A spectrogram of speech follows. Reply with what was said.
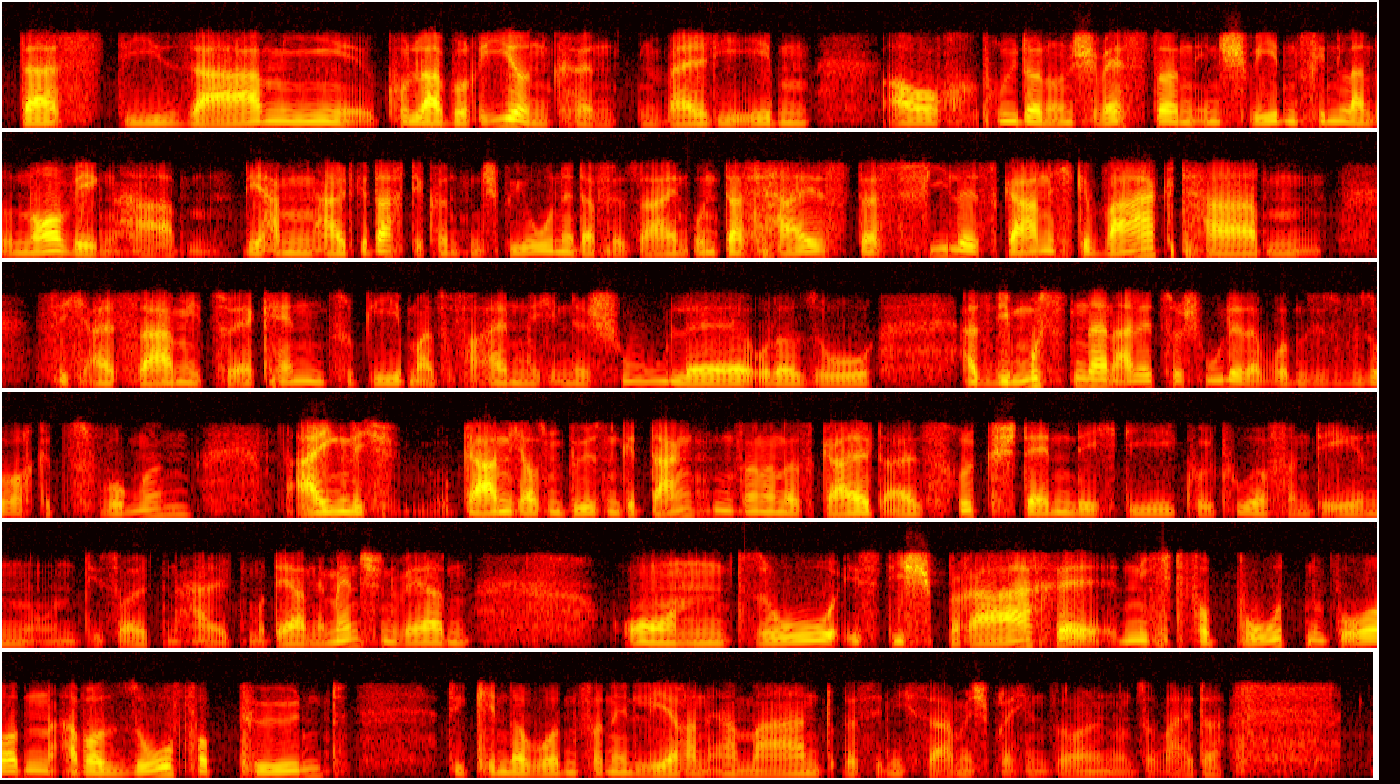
dass die Sami kollaborieren könnten, weil die eben auch Brüdern und Schwestern in Schweden, Finnland und Norwegen haben. Die haben halt gedacht, die könnten Spione dafür sein. Und das heißt, dass viele es gar nicht gewagt haben, sich als Sami zu erkennen zu geben, also vor allem nicht in der Schule oder so. Also die mussten dann alle zur Schule, da wurden sie sowieso auch gezwungen. Eigentlich gar nicht aus dem bösen Gedanken, sondern das galt als rückständig, die Kultur von denen und die sollten halt moderne Menschen werden. Und so ist die Sprache nicht verboten worden, aber so verpönt, die Kinder wurden von den Lehrern ermahnt, dass sie nicht Samisch sprechen sollen und so weiter,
